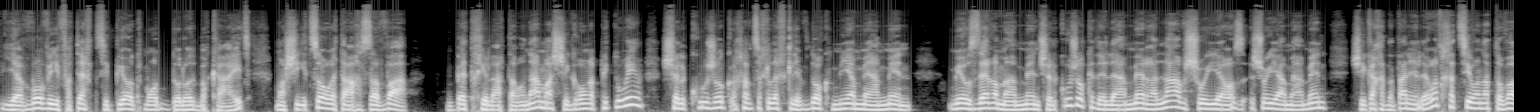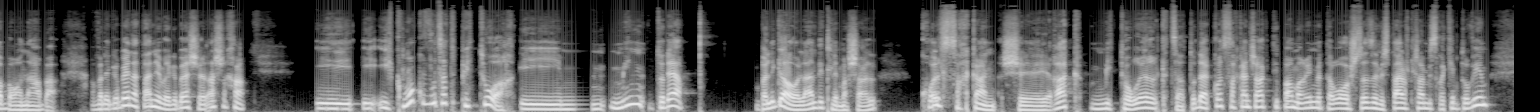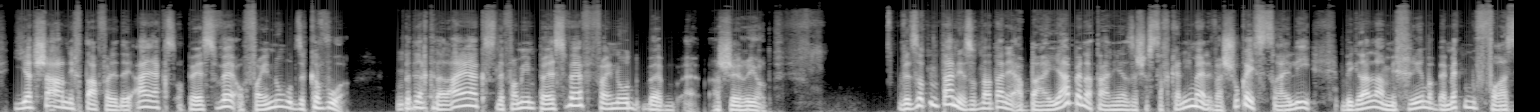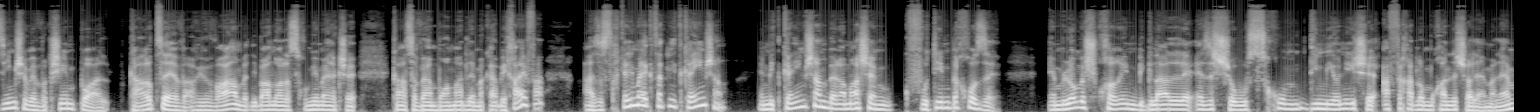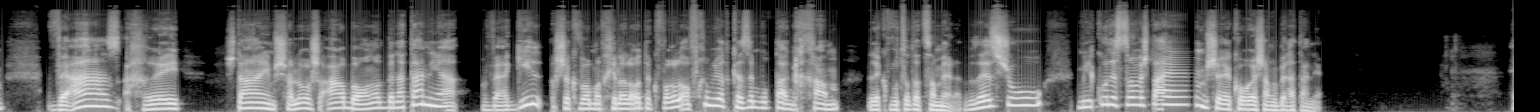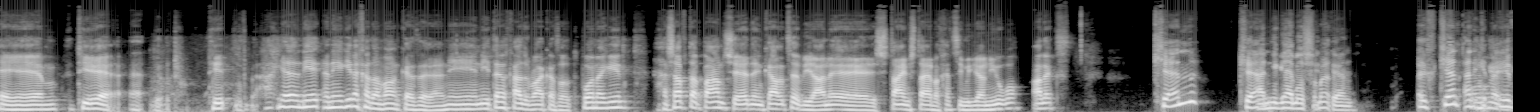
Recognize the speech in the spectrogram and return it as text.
יבוא ויפתח ציפיות מאוד גדולות בקיץ, מה שייצור את האכזבה בתחילת העונה, מה שיגרום לפיטורים של קוז'וק. עכשיו צריך ללכת לבדוק מי המאמן מי עוזר המאמן של קוז'ו כדי להמר עליו שהוא יהיה, שהוא יהיה המאמן שיקח את נתניה לראות חצי עונה טובה בעונה הבאה. אבל לגבי נתניה ולגבי השאלה שלך, היא, היא, היא כמו קבוצת פיתוח, היא מין, אתה יודע, בליגה ההולנדית למשל, כל שחקן שרק מתעורר קצת, אתה יודע, כל שחקן שרק טיפה מרים את הראש, זה זה משתיים שלושה משחקים טובים, ישר נחטף על ידי אייאקס או פסוו או פיינורד, זה קבוע. בדרך כלל אייאקס, לפעמים פסוו, פיינורד השאריות. וזאת נתניה, זאת נתניה. הבעיה בנתניה זה שהשחקנים האלה והשוק הישראלי, בגלל המחירים הבאמת מופרזים שמבקשים פה על קרצה ואביב אברהם, ודיברנו על הסכומים האלה כשקרצה היה מועמד למכבי חיפה, אז השחקנים האלה קצת נתקעים שם. הם נתקעים שם ברמה שהם כפותים בחוזה. הם לא משוחררים בגלל איזשהו סכום דמיוני שאף אחד לא מוכן לשלם עליהם. ואז אחרי 2, 3, 4 עונות בנתניה, והגיל שכבר מתחיל לעלות, הם כבר לא הופכים להיות כזה מותג חם לקבוצות הצמרת, וזה איזשהו מלכוד 22 שקורה שם בנתניה. אמ, תראה, אני, אני אגיד לך דבר כזה, אני, אני אתן לך דברה כזאת. בוא נגיד, חשבת פעם שעדן קרצב יעלה 2-2.5 מיליון יורו, אלכס? כן, כן. אני גם יש, כן. כן, אני, אוקיי.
